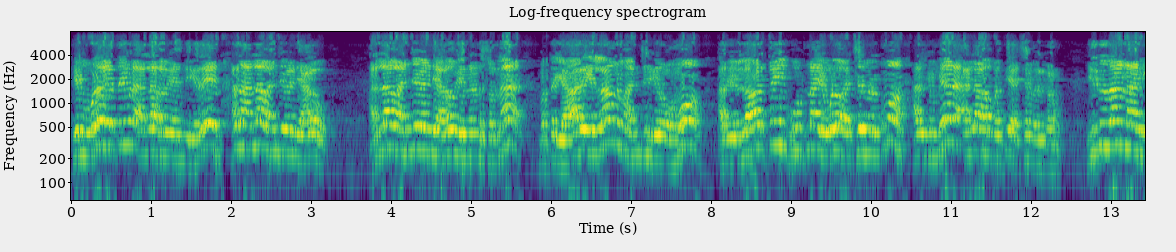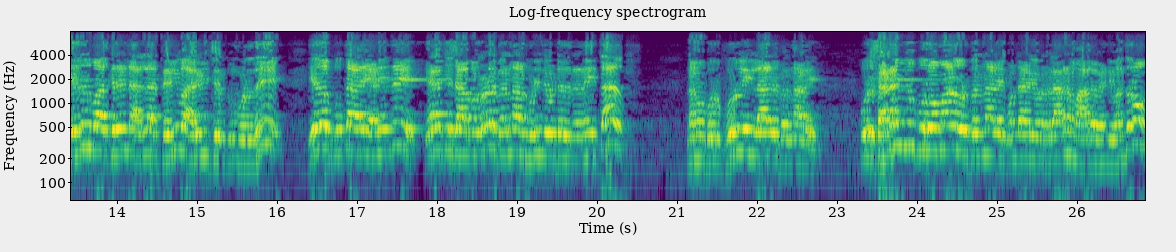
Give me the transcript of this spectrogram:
என் உலகத்தை விட அல்லாஹவை அஞ்சுகிறேன். அது அல்லாஹ் அஞ்ச வேண்டிய அளவு. அல்லாஹ் அஞ்ச வேண்டிய அளவு என்னன்னு சொன்னா மத்த யாரையெல்லாம் நம்ம அஞ்சுகிறோமோ அது எல்லாத்தையும் கூட்டினா எவ்வளவு அச்சம் இருக்குமோ அதுக்கு மேல அல்லாஹ் பத்தி அச்சம் இருக்கணும். இதுதான் நான் எதிர்பார்க்கிறேன்னு அல்லாஹ் தெளிவா அறிவிச்சிருக்கும் பொழுது ஏதோ புத்தாடை அணிந்து இறைச்சி சாப்பிடறோட பெருநாள் முடிந்து விட்டது நினைத்தால் நமக்கு ஒரு பொருள் இல்லாத பெருநாளை ஒரு சடங்கு பூர்வமான ஒரு பெருநாளை கொண்டாடியவர்களாக நம்ம ஆக வேண்டி வந்துடும்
